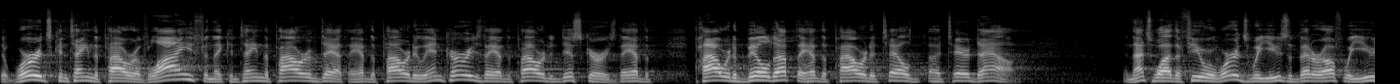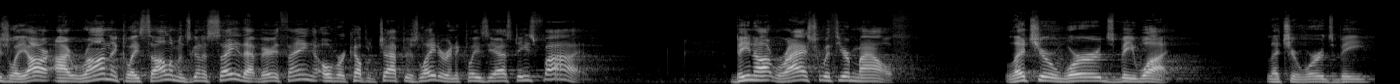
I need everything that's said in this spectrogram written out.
that words contain the power of life and they contain the power of death. They have the power to encourage, they have the power to discourage, they have the power to build up, they have the power to tell, uh, tear down. And that's why the fewer words we use, the better off we usually are. Ironically, Solomon's going to say that very thing over a couple of chapters later in Ecclesiastes 5. Be not rash with your mouth. Let your words be what? Let your words be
